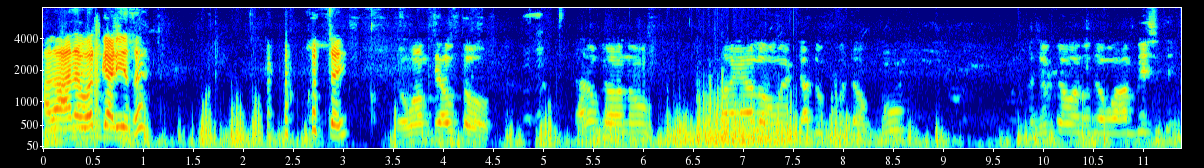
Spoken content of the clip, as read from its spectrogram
હાલ, આને વટગાડી હશે જય. ગવામથી આવતો. સારું કહેવાનું, ભાઈ, હાલો એક જાદુ બતાવું. હું હજુ કહેવાનું તો આમ બેસી જઈશ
